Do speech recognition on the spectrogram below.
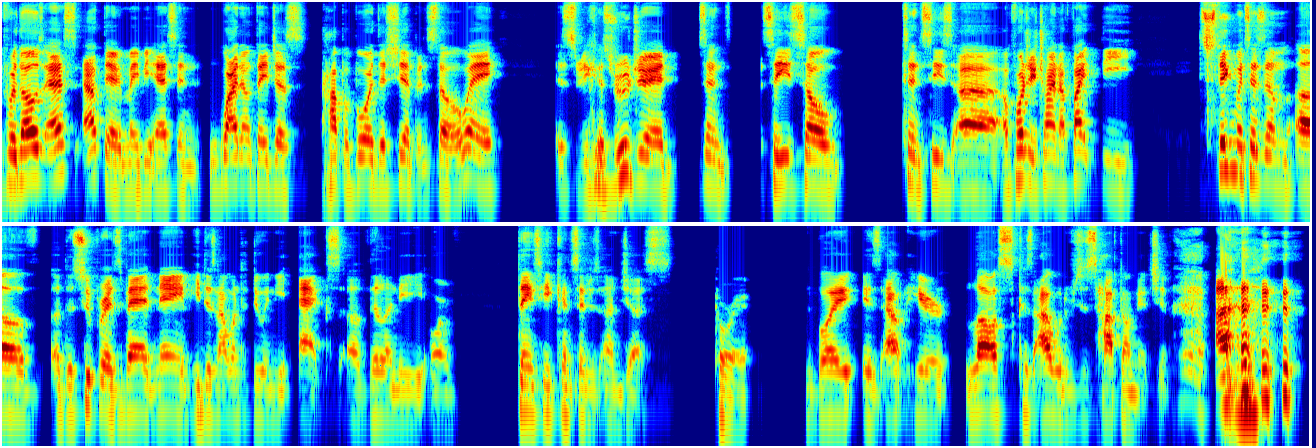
for those S out there, maybe asking why don't they just hop aboard the ship and stow away? It's because Ruijerd, since he's so, since he's uh unfortunately trying to fight the stigmatism of, of the Superd's bad name, he does not want to do any acts of villainy or things he considers unjust. Correct. The boy is out here lost because I would have just hopped on that ship.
